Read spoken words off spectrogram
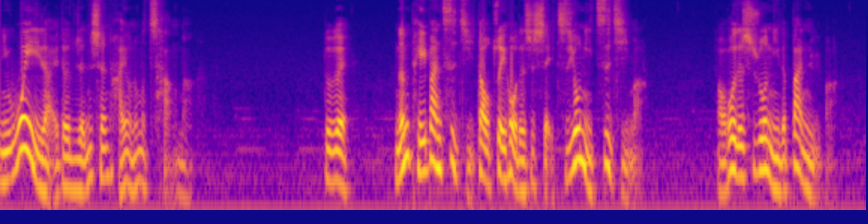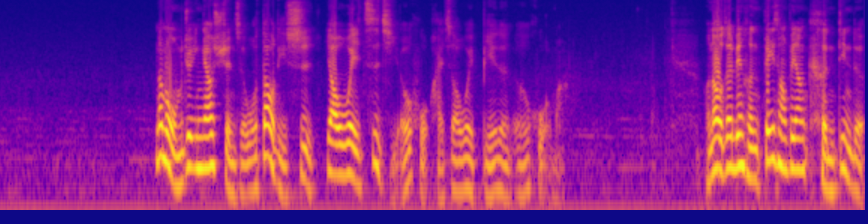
你未来的人生还有那么长吗？对不对？能陪伴自己到最后的是谁？只有你自己嘛。哦，或者是说你的伴侣嘛。那么我们就应该要选择：我到底是要为自己而活，还是要为别人而活嘛？好，那我这边很非常非常肯定的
